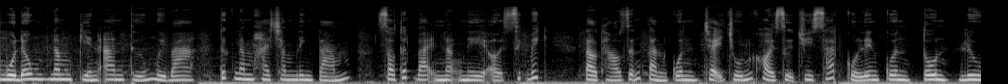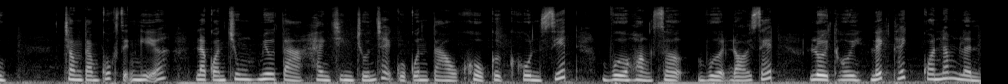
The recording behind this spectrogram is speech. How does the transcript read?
Mùa đông năm Kiến An thứ 13, tức năm 208, sau thất bại nặng nề ở Xích Bích, Tào Tháo dẫn tàn quân chạy trốn khỏi sự truy sát của liên quân Tôn, Lưu. Trong Tam Quốc diễn nghĩa là quán trung miêu tả hành trình trốn chạy của quân Tào khổ cực khôn xiết, vừa hoảng sợ vừa đói rét, lôi thôi lếch thếch qua năm lần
